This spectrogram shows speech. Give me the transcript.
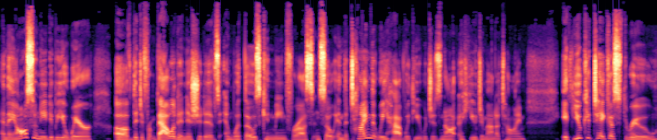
And they also need to be aware of the different ballot initiatives and what those can mean for us. And so, in the time that we have with you, which is not a huge amount of time, if you could take us through,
